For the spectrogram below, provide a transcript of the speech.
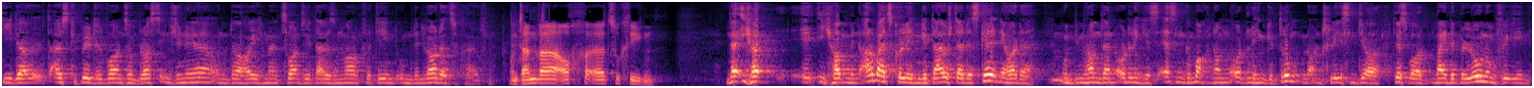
die da ausgebildet waren zum Plastikingenieur und da habe ich mir 20.000 Mark verdient, um den Lader zu kaufen. Und dann war auch äh, zu kriegen. Na, ich habe ich hab mit einem Arbeitskollegen getauscht, der das Geld nicht hatte. Und die haben dann ordentliches Essen gemacht und haben ordentlich getrunken anschließend. Ja, das war meine Belohnung für ihn.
